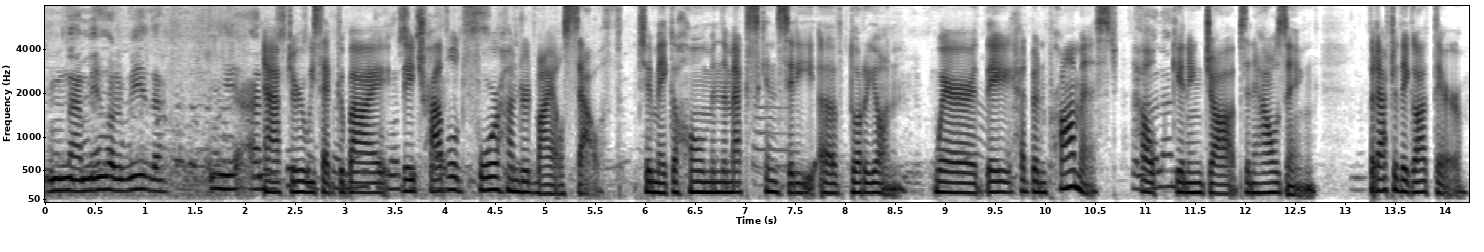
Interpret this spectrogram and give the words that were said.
una mejor vida. After we said goodbye, they traveled 400 miles south to make a home in the Mexican city of Torreon, where they had been promised help getting jobs and housing. But after they got there,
